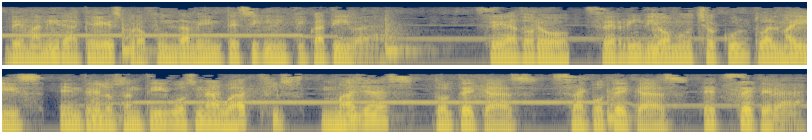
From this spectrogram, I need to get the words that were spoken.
De manera que es profundamente significativa. Se adoró, se rindió mucho culto al maíz, entre los antiguos náhuatl, mayas, toltecas, zapotecas, etc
